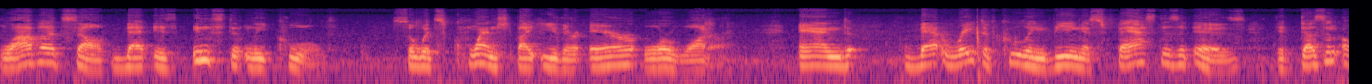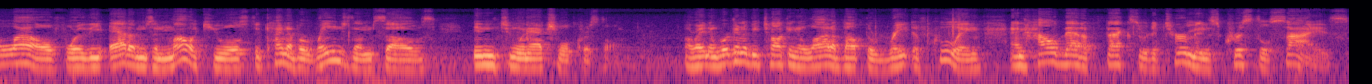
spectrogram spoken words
lava itself that is instantly cooled. So it's quenched by either air or water. And that rate of cooling being as fast as it is, it doesn't allow for the atoms and molecules to kind of arrange themselves into an actual crystal. All right, and we're going to be talking a lot about the rate of cooling and how that affects or determines crystal size.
